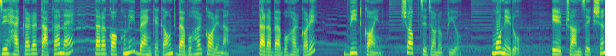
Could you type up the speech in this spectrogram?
যে হ্যাকাররা টাকা নেয়, তারা কখনোই ব্যাঙ্ক অ্যাকাউন্ট ব্যবহার করে না। তারা ব্যবহার করে বিটকয়েন সবচেয়ে জনপ্রিয়। মনেরো এর ট্রানজ্যাকশন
